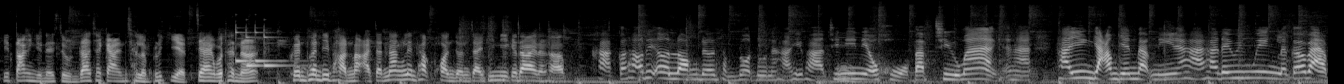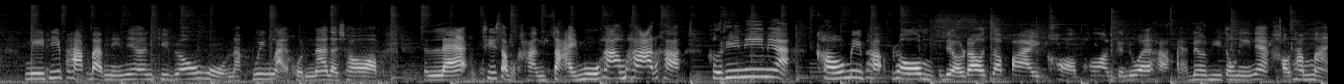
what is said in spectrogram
ที่ตั้งอยู่ในศูนย์ราชการเฉลิมพระเกียรติแจ้งวัฒนะ เพื่อนๆที่ผ่านมาอาจจะนั่งเล่นพักผ่อนหย่อนใจที่นี่ก็ได้นะครับ ค่ะ ก็เท่าที่เออลองเดินสำรวจดูนะคะที่พัทที่นี่เนี่ยโอ้โหแบบชิลมากนะคะถ้ายิ่งยามเย็นแบบนี้นะคะ ถ้าได้วิ่งวิ่งๆแล้วก็แบบมีที่พักแบบนี้เนี่ยเอิญคิดว่าโอ้โห นักวิ่งหลายคนน่าจะชอบ และที่สำคัญสายมูห้ามพลาดค่ะ คือที่นี่เนี่ย เขามีพระพรหมเดี๋ยวเราจะไปขอพรกันด้วยค่ะ เดิมทีตรงนี้เนี่ยเขาทำใหม่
